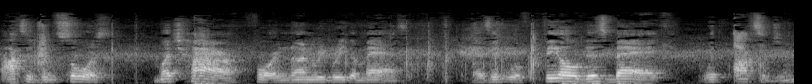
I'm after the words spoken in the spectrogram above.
oxygen source much higher for a non-rebreather mask, as it will fill this bag with oxygen.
